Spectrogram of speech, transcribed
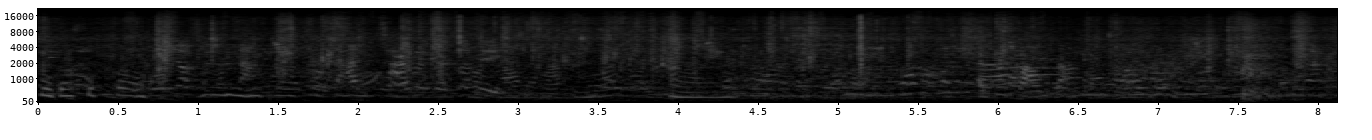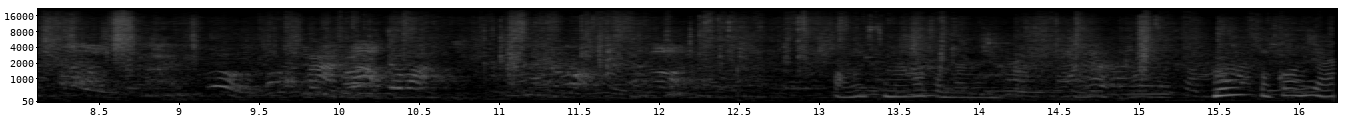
อยู่ตรงซุปเปอร์อ่าอ๋อสมาร์ทประมาณนู้นสองก้อนยา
